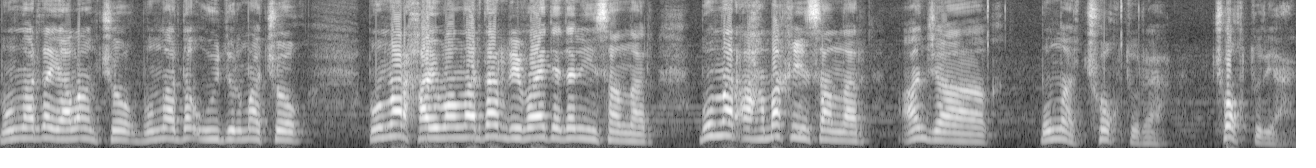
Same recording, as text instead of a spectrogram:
Bunlarda yalan çok, bunlarda uydurma çok. Bunlar hayvanlardan rivayet eden insanlar. Bunlar ahmak insanlar. Ancak bunlar çoktur ha. Çoktur yani.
